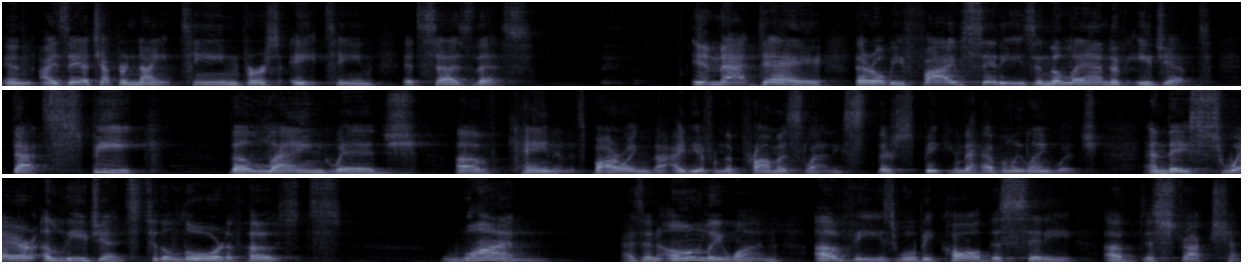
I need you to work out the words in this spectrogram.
In Isaiah chapter 19, verse 18, it says this In that day, there will be five cities in the land of Egypt that speak the language of Canaan. It's borrowing the idea from the promised land. they're speaking the heavenly language. And they swear allegiance to the Lord of hosts. One, as an only one, of these will be called the city of destruction.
